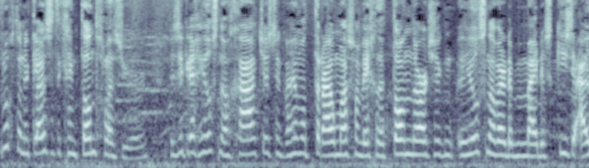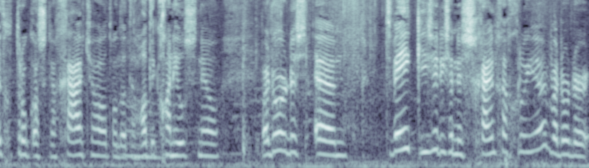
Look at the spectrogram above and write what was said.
vroeg toen ik klein was, had ik geen tandglazuur. Dus ik kreeg heel snel gaatjes. En ik had helemaal trauma's vanwege de tandarts. Ik, heel snel werden bij mij dus kiezen uitgetrokken als ik een gaatje had. Want dat had ik gewoon heel snel. Waardoor dus ehm, twee kiezen die zijn dus schuin gaan groeien. Waardoor er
